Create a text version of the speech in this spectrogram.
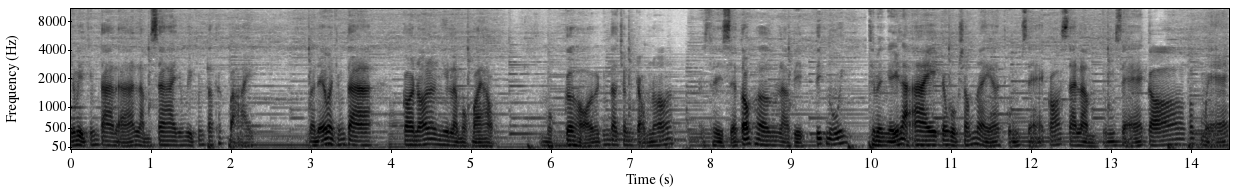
những việc chúng ta đã làm sai những việc chúng ta thất bại. Và nếu mà chúng ta coi nó như là một bài học, một cơ hội và chúng ta trân trọng nó, thì sẽ tốt hơn là việc tiếc nuối. Thì mình nghĩ là ai trong cuộc sống này cũng sẽ có sai lầm, cũng sẽ có vất mẻ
